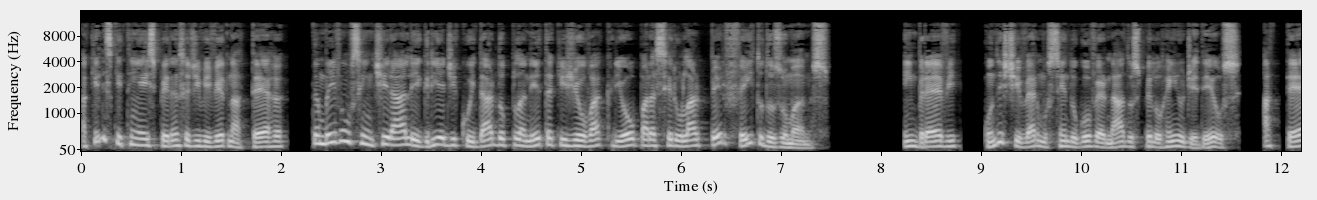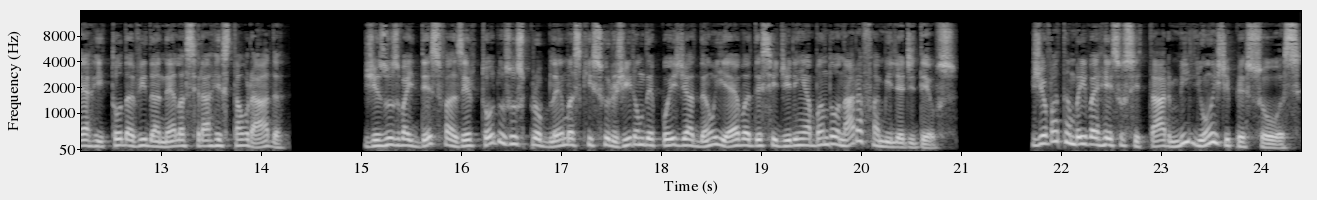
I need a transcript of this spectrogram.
Aqueles que têm a esperança de viver na terra também vão sentir a alegria de cuidar do planeta que Jeová criou para ser o lar perfeito dos humanos. Em breve, quando estivermos sendo governados pelo reino de Deus, a terra e toda a vida nela será restaurada. Jesus vai desfazer todos os problemas que surgiram depois de Adão e Eva decidirem abandonar a família de Deus. Jeová também vai ressuscitar milhões de pessoas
